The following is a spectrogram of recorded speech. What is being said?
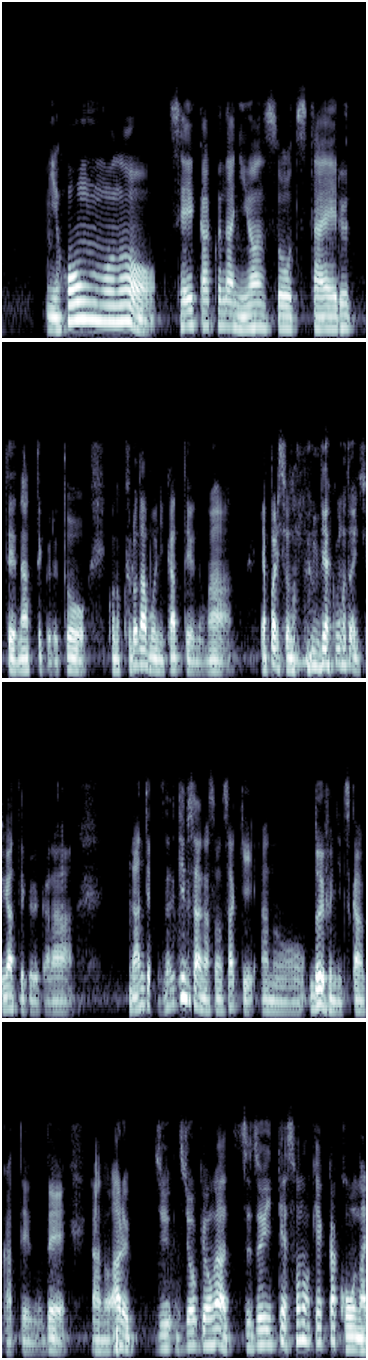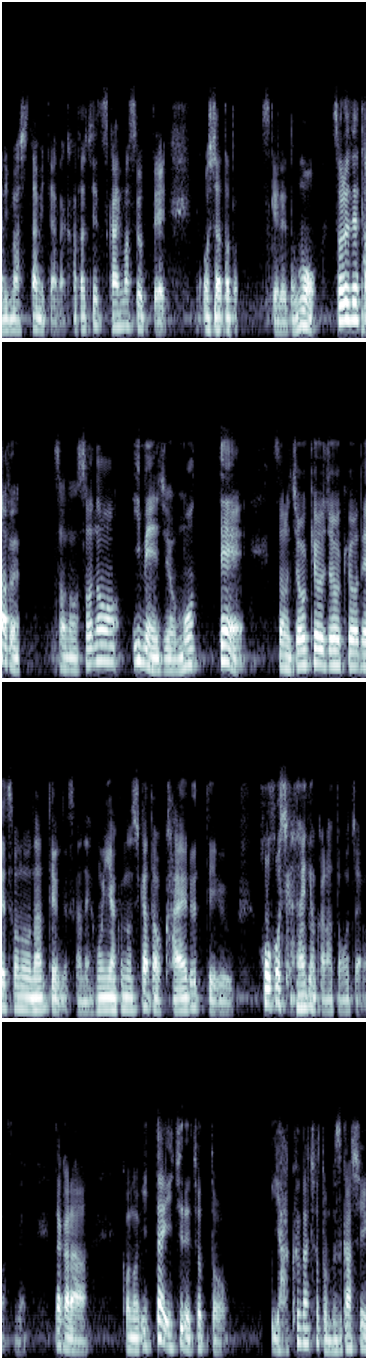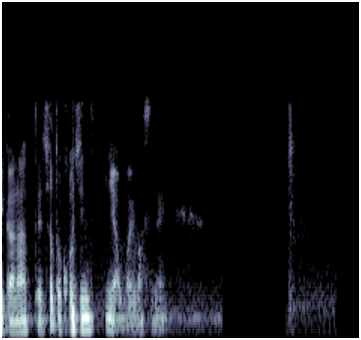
日本語の正確なニュアンスを伝えるってなってくると、この黒田ボニカっていうのが、やっぱりその文脈ごとに違ってくるから、 なんていうんですか、キムさんがそのさっきあのどういうふうに使うかっていうので、あのあるじ状況が続いて、その結果こうなりましたみたいな形で使いますよっておっしゃったと思うんですけれども、それで多分そのそのイメージを持って、その状況状況で、その、なんていうんですかね、翻訳の仕方を変えるっていう方法しかないのかなと思っちゃいますね。だから、この1対1でちょっと、役がちょっと難しいかなって、ちょっと個人的には思いますね。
